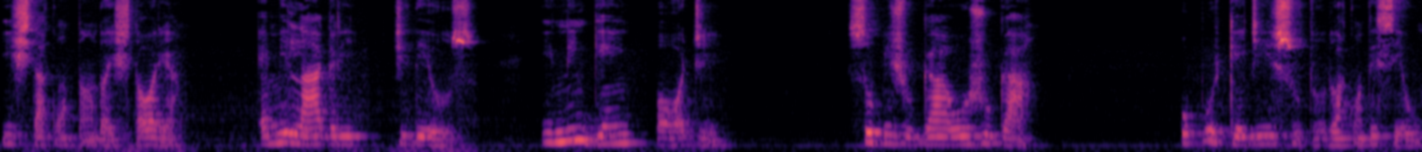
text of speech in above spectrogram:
e está contando a história, é milagre de Deus. E ninguém pode subjugar ou julgar o porquê disso tudo aconteceu.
